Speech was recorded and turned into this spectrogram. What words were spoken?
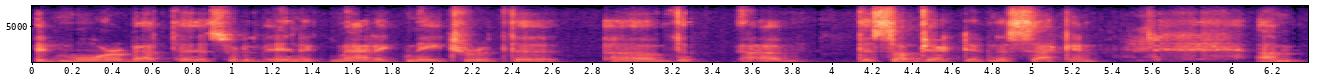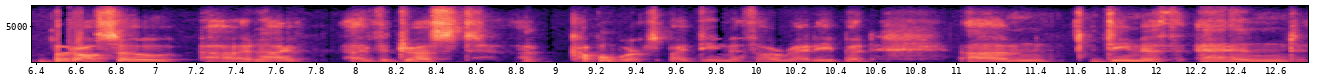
bit more about the sort of enigmatic nature of the of the um, the subject in a second. Um, but also, uh, and I, I've addressed a couple works by Demuth already, but um, Demuth and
